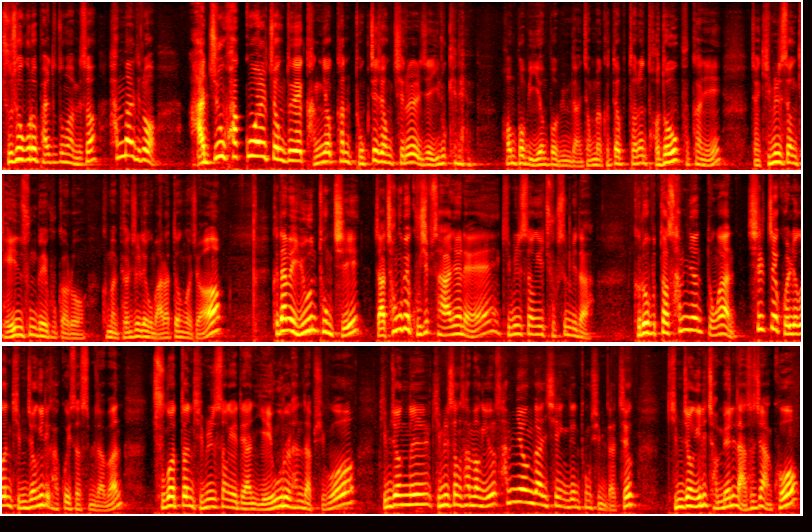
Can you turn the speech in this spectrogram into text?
주석으로 발돋움하면서 한마디로 아주 확고할 정도의 강력한 독재 정치를 이제 이룩해 낸 헌법이 이 헌법입니다. 정말 그때부터는 더더욱 북한이 참 김일성 개인 숭배의 국가로 그만 변질되고 말았던 거죠. 그 다음에 유은 통치. 자, 1994년에 김일성이 죽습니다. 그로부터 3년 동안 실제 권력은 김정일이 갖고 있었습니다만 죽었던 김일성에 대한 예우를 한답시고 김정일, 김일성 사망 이후 3년간 시행된 통치입니다. 즉, 김정일이 전면에 나서지 않고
